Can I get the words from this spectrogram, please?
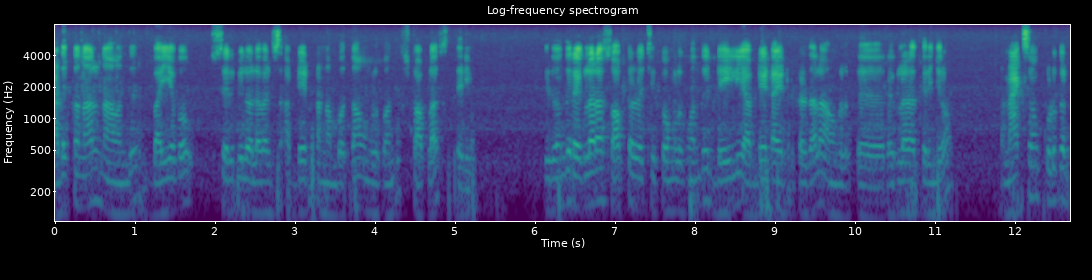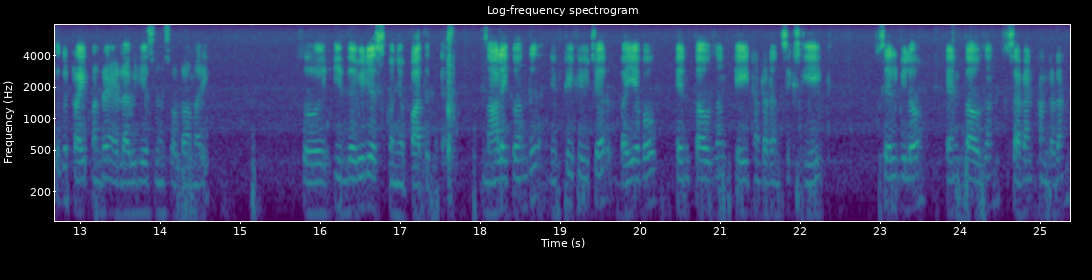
அடுத்த நாள் நான் வந்து buy above sell below levels update பண்ணும்போது தான் உங்களுக்கு வந்து ஸ்டாப் லாஸ் தெரியும். இது வந்து ரெகுலராக சாஃப்ட்வேர் வச்சுருக்கவங்களுக்கு வந்து டெய்லி அப்டேட் ஆகிட்டு இருக்கிறதால அவங்களுக்கு ரெகுலராக தெரிஞ்சிடும் மேக்ஸிமம் கொடுக்கறதுக்கு ட்ரை பண்ணுறேன் எல்லா வீடியோஸ்லையும் சொல்கிற மாதிரி. ஸோ இந்த வீடியோஸ் கொஞ்சம் பார்த்துக்கிட்ட நாளைக்கு வந்து Nifty future buy above ten thousand eight hundred and sixty eight sell below ten thousand seven hundred and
